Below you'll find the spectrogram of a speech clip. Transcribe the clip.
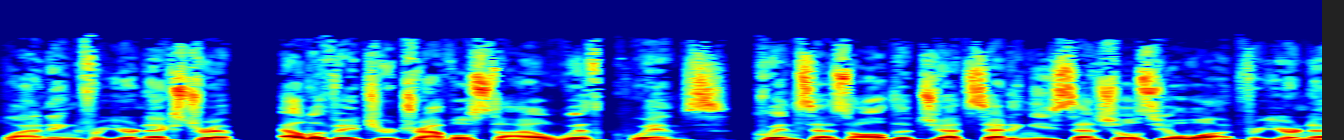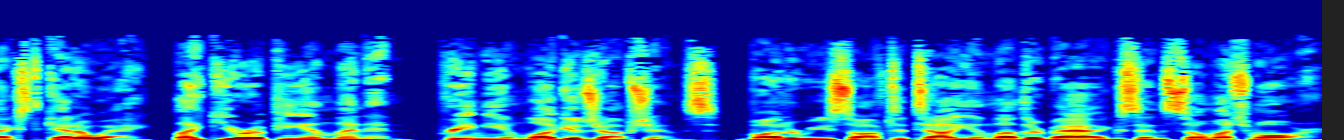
Planning for your next trip? Elevate your travel style with Quince. Quince has all the jet-setting essentials you'll want for your next getaway, like European linen, premium luggage options, buttery soft Italian leather bags, and so much more.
